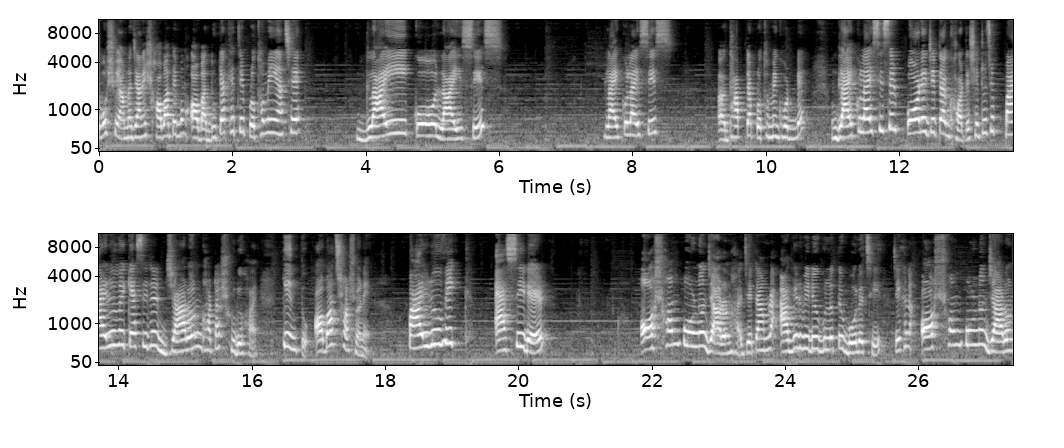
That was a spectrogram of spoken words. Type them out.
অবশ্যই আমরা জানি সবাদ এবং অবাধ দুটা ক্ষেত্রে প্রথমেই আছে গ্লাইকোলাইসিস। গ্লাইকোলাইসিস ধাপটা প্রথমে ঘটবে। গ্লাইকোলাইসিসের পরে যেটা ঘটে, সেটা হচ্ছে পাইরুভিক অ্যাসিডের জারণ ঘটা শুরু হয়। কিন্তু অবাধ শ্বসনে পাইরুভিক অ্যাসিডের অসম্পূর্ণ জারণ হয়, যেটা আমরা আগের ভিডিওগুলোতে বলেছি, যেখানে অসম্পূর্ণ জারণ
